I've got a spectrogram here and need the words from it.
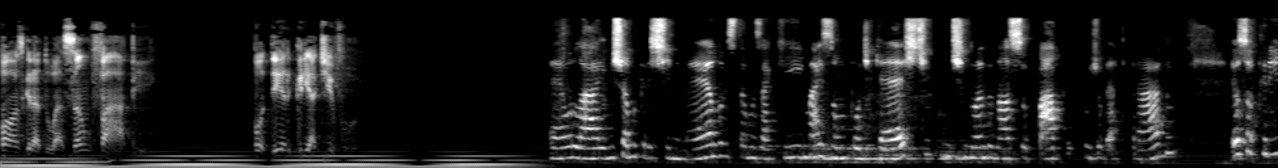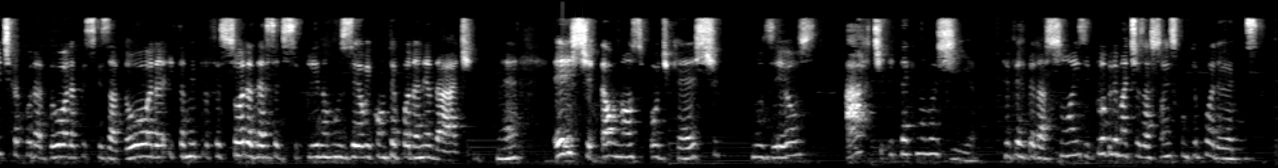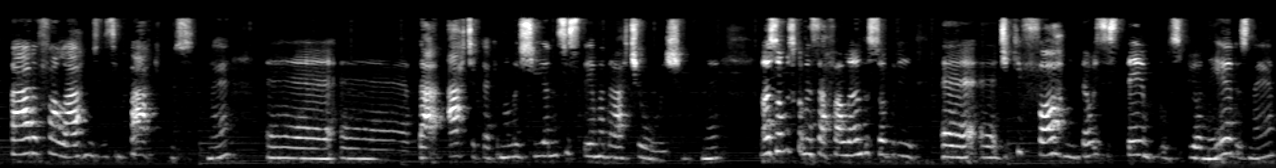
Pós-graduação FAP. Poder Criativo. É, olá, eu me chamo Cristine Mello, estamos aqui em mais um podcast, continuando o nosso papo com Gilberto Prado. Eu sou crítica, curadora, pesquisadora e também professora dessa disciplina Museu e Contemporaneidade. Né? Este é o nosso podcast Museus, Arte e Tecnologia reverberações e problematizações contemporâneas, para falarmos dos impactos né, é, é, da arte e tecnologia no sistema da arte hoje. Né. Nós vamos começar falando sobre é, é de que forma, então, esses tempos pioneiros, né,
